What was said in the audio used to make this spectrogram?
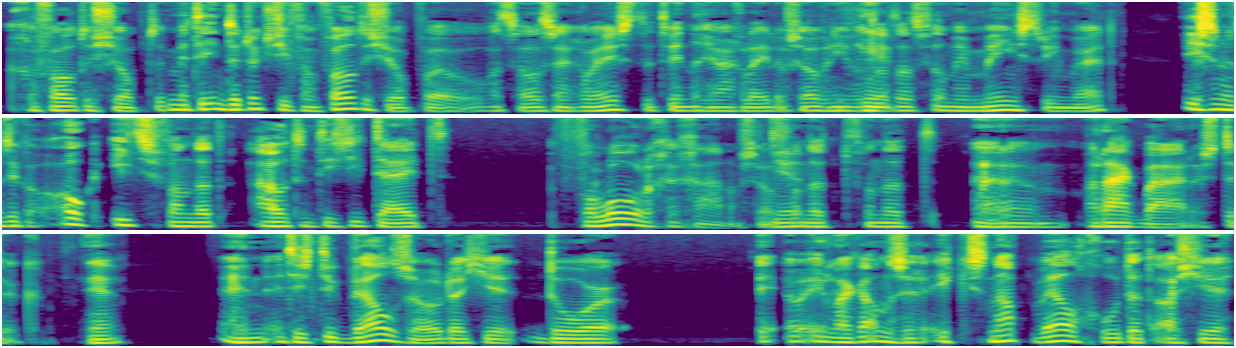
gefotoshopt. Met de introductie van Photoshop, eh, wat zal het zijn geweest, twintig jaar geleden of zo, in ieder geval dat dat veel meer mainstream werd, is er natuurlijk ook iets van dat authenticiteit verloren gegaan of zo. Van dat, van dat uh, raakbare stuk. Ja. En het is natuurlijk wel zo dat je door. Eh, laat ik anders zeggen, ik snap wel goed dat als je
